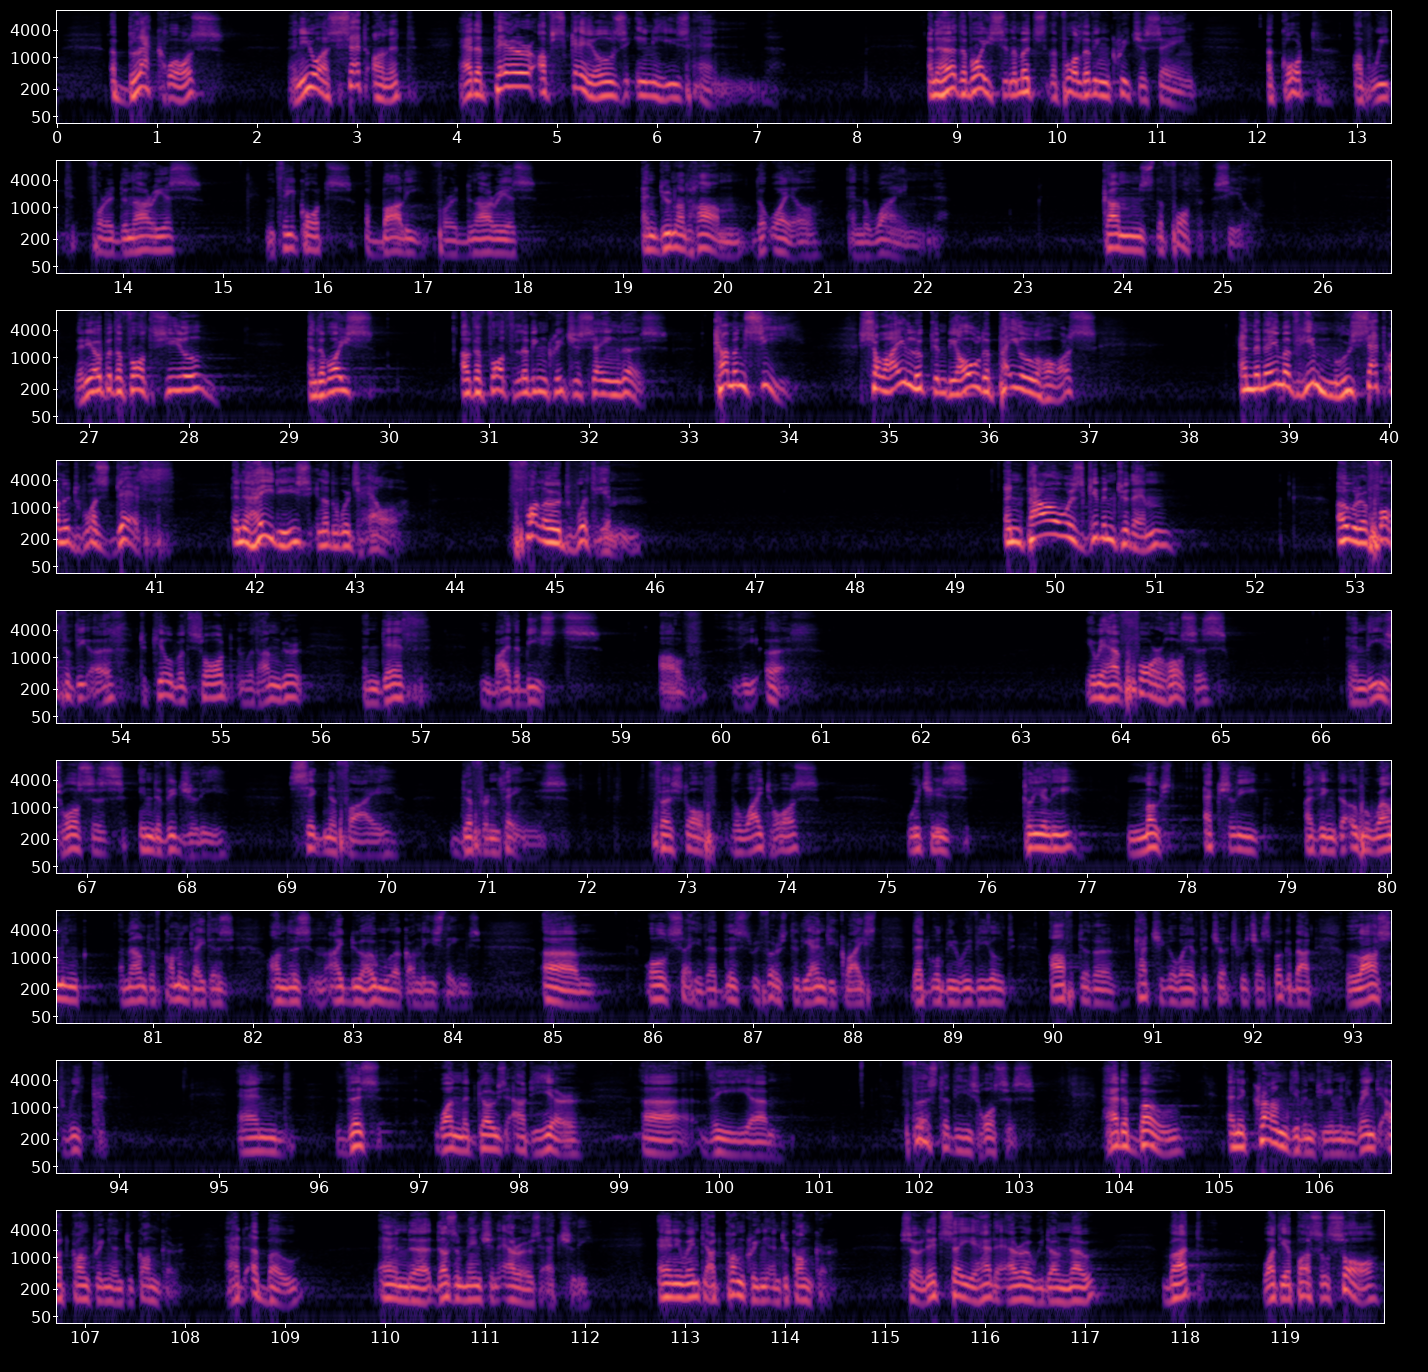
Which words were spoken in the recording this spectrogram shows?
a black horse, and he who was sat on it had a pair of scales in his hand. And I heard the voice in the midst of the four living creatures saying, A quart of wheat for a denarius, and three quarts of barley for a denarius, and do not harm the oil and the wine. Comes the fourth seal. Then he opened the fourth seal, and the voice of the fourth living creature saying this Come and see. So I looked, and behold, a pale horse and the name of him who sat on it was death. And Hades, in other words, hell, followed with him. And power was given to them over a fourth of the earth to kill with sword and with hunger and death and by the beasts of the earth. Here we have four horses and these horses individually signify different things. First off, the white horse which is clearly most, actually, I think the overwhelming amount of commentators on this, and I do homework on these things, um, all say that this refers to the Antichrist that will be revealed after the catching away of the church, which I spoke about last week. And this one that goes out here, uh, the um, first of these horses, had a bow and a crown given to him, and he went out conquering and to conquer. Had a bow, and uh, doesn't mention arrows actually. And he went out conquering and to conquer. So let's say he had an arrow, we don't know. But what the apostle saw,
